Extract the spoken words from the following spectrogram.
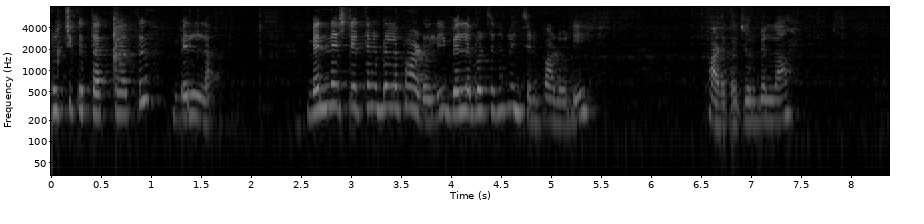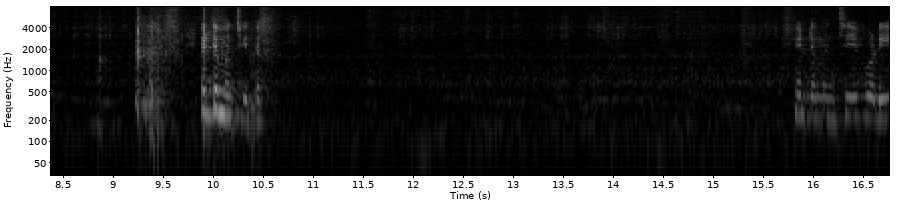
ರುಚಿಗೆ ತಕ್ಕತ್ ಬೆಲ್ಲ. ಬೆಲ್ಲ ಎಷ್ಟು ಎತ್ತಂಗೆ ಬೆಲ್ಲ ಪಾಡೋಲಿ? ಬೆಲ್ಲ ಬರ್ತಾನೆ ಇಂಚನೆ ಪಾಡೋಲಿ? ಪಾಡಕ ಚೂರು ಬೆಲ್ಲ. ಎಡ್ಡೆ ಮುಂಚಿಗೆ ಎಡ್ಡೆ ಮುಂಚಿ ಪುಡಿ.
